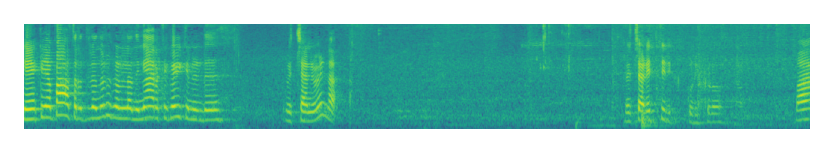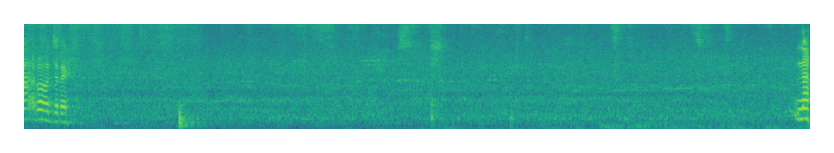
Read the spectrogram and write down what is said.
കേക്ക് ഞാൻ പാത്രത്തിലൊന്നും എടുക്കണില്ല. നിങ്ങൾ ആരൊക്കെ കഴിക്കുന്നുണ്ട്? റിച്ചാണ് വേണ്ട. റിച്ചാട് ഇത്തിരി കുടിക്കണോ? വാ റോജറേ. എന്നാ?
